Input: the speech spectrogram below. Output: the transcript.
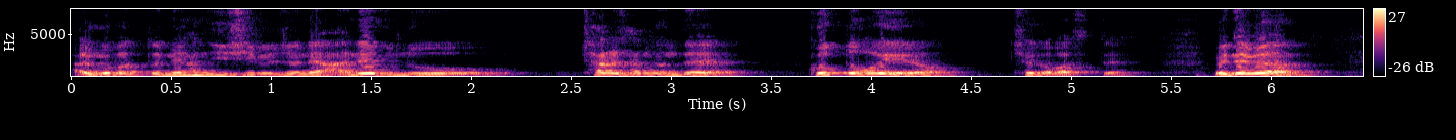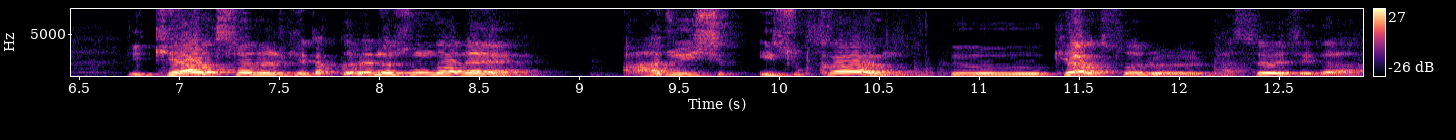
알고 봤더니 한 20일 전에 아내분도 차를 샀는데 그것도 허위예요. 제가 봤을 때. 왜냐면 이 계약서를 이렇게 딱 꺼내는 순간에 아주 익숙, 익숙한 그 계약서를 봤어요, 제가.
